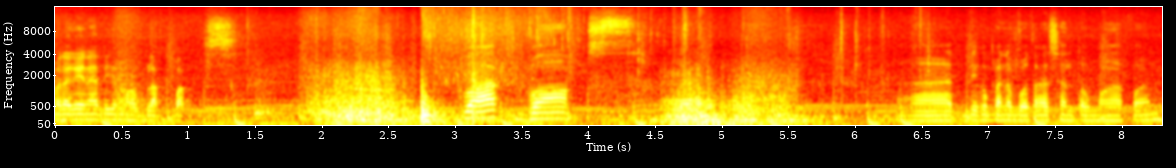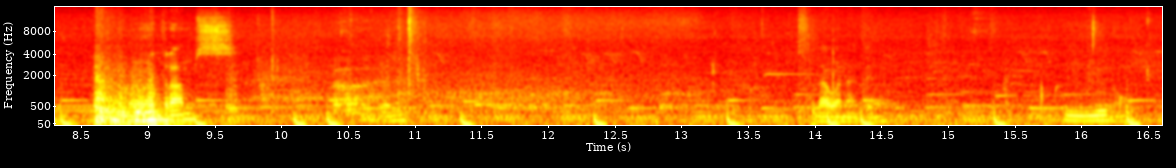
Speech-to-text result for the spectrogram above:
malagay natin yung mga black box. Black box. At hindi ko pa nabutasan tong mga kwan mga drums. Lawan natin. Yun.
